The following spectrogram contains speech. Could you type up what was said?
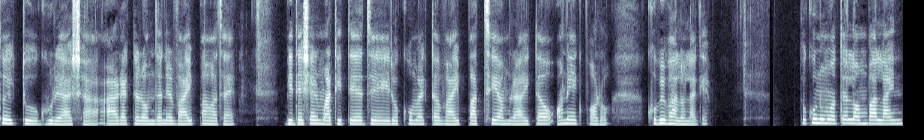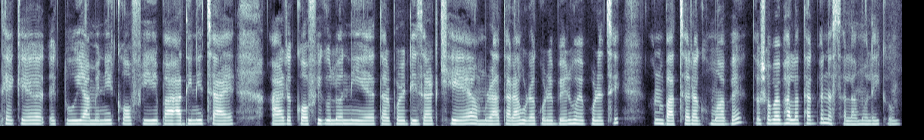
তো একটু ঘুরে আসা আর একটা রমজানের ভাইব পাওয়া যায়। বিদেশের মাটিতে যে এরকম একটা ভাইব পাচ্ছি আমরা, এটাও অনেক বড়। খুবই ভালো লাগে। তো কোনো মতে লম্বা লাইন থেকে একটু ইয়ামিনি কফি বা আদিনি চায় আর কফিগুলো নিয়ে তারপরে ডিজার্ট খেয়ে আমরা তাড়াহুড়া করে বের হয়ে পড়েছি। কারণ বাচ্চারা ঘুমাবে। তো সবাই ভালো থাকবেন। আসসালামু আলাইকুম।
